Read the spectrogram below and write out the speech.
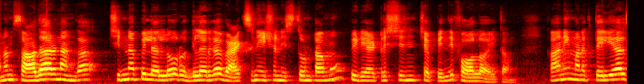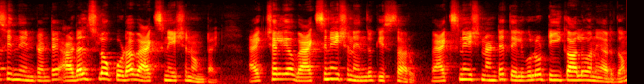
మనం సాధారణంగా చిన్నపిల్లల్లో రెగ్యులర్గా వ్యాక్సినేషన్ ఇస్తుంటాము పీడియాట్రిషియన్ చెప్పింది ఫాలో అవుతాము. కానీ మనకు తెలియాల్సింది ఏంటంటే అడల్ట్స్లో కూడా వ్యాక్సినేషన్ ఉంటాయి. యాక్చువల్గా వ్యాక్సినేషన్ ఎందుకు ఇస్తారు? వ్యాక్సినేషన్ అంటే తెలుగులో టీకాలు అని అర్థం.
